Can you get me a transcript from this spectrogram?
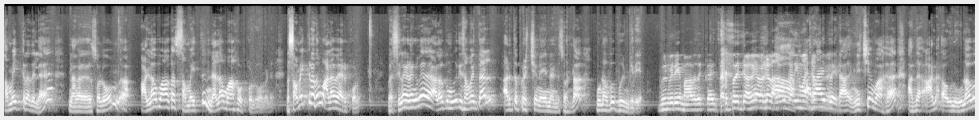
சமைக்கிறதுல நாங்கள் சொல்லுவோம் அளவாக சமைத்து நலமாக உட்கொள்வோம் இந்த சமைக்கிறதும் அளவாக இருக்கணும். இப்போ சில இடங்களில் அளவுக்கு மீறி சமைத்தால் அடுத்த பிரச்சனை என்னன்னு சொன்னால் உணவு வீண்விரியம். வீண்விரியம் ஆவதற்கு தடுப்பதற்காகவே அவர்கள் அதிகமாக நிச்சயமாக அந்த அன உணவு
